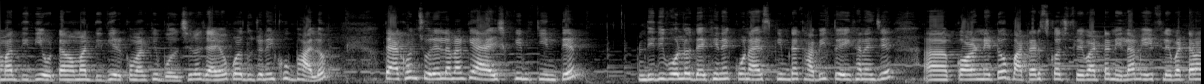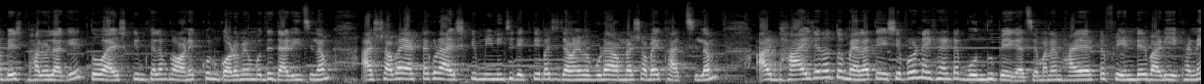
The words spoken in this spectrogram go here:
আমার দিদি, ওটাও আমার দিদি, এরকম আর কি বলছিল। যাই হোক, ওরা দুজনেই খুব ভালো। তো এখন চলে এলাম আর কি আইসক্রিম কিনতে। দিদি বলল, দেখে নে কোন আইসক্রিমটা খাবি। তো এখানে যে কর্নেটো বাটার স্কচ ফ্লেভারটা নিলাম। এই ফ্লেভারটা আমার বেশ ভালো লাগে। তো আইসক্রিম খেলাম কারণ অনেকক্ষণ গরমের মধ্যে দাঁড়িয়েছিলাম। আর সবাই একটা করে আইসক্রিম নিয়ে নিচ্ছি দেখতেই পাচ্ছি জামাইবাবুরা, আমরা সবাই খাচ্ছিলাম। আর ভাই যেন তো, মেলাতে এসে পড়ে না, এখানে একটা বন্ধু পেয়ে গেছে। মানে ভাইয়ের একটা ফ্রেন্ডের বাড়ি এখানে।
